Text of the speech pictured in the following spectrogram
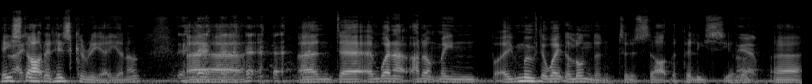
he Right. started his career, you know. Uh, and uh, and when I, I don't mean, he moved away to London to start the police, you know. Yeah. Uh,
